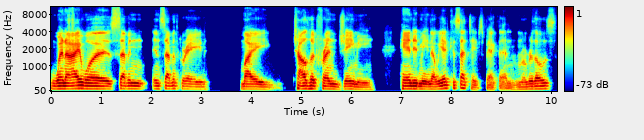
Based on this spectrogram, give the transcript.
when I was seven in seventh grade, my childhood friend Jamie handed me. Now we had cassette tapes back then. Remember those?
